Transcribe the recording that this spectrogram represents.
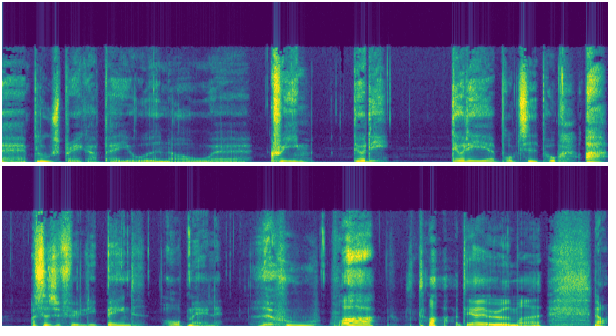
øh, Bluesbreaker-perioden og øh, Cream. Det var det. Det var det, jeg brugte tid på. Ah, og så selvfølgelig bandet Orpmale. The Who. Oh, det har jeg øvet meget. Nå,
